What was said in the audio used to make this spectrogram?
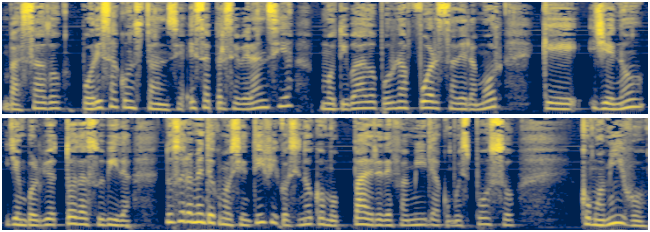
basado por esa constancia, esa perseverancia, motivado por una fuerza del amor que llenó y envolvió toda su vida, no solamente como científico, sino como padre de familia, como esposo, como amigo.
